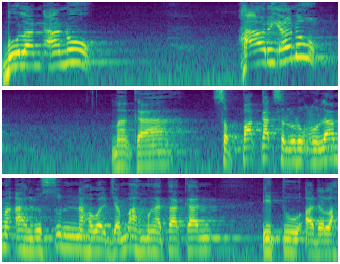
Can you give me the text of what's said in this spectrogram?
Bulan anu, hari anu." Maka sepakat seluruh ulama ahlus sunnah wal jamaah mengatakan itu adalah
